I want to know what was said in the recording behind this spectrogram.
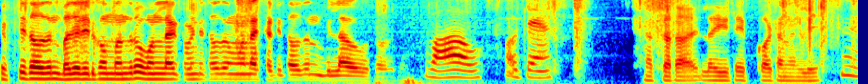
ಫಿಫ್ಟಿ ತೌಸಂಡ್ ಬಜೆಟ್ ಇಟ್ಕೊಂಡ್ ಬಂದ್ರು one lakh twenty thousand one lakh thirty thousand bill ಆಗೋಗುತ್ತೆ ಅವ್ರಿಗೆ. ವಾವ್ ಓಕೆ ಆ ಥರ ಇಲ್ಲ ಈ ಟೈಪ್ ಕಾಟನ್ ಅಲ್ಲಿ ಹ್ಞೂ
